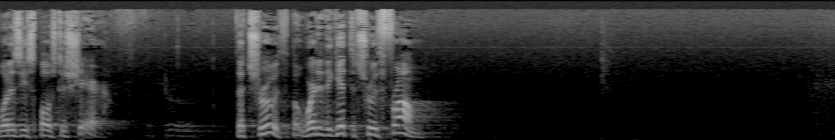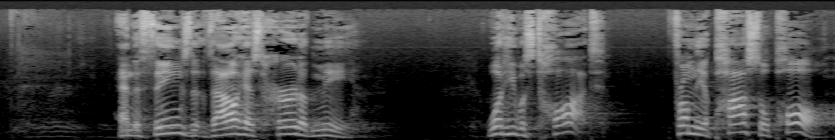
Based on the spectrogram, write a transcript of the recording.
What is he supposed to share? The truth. The truth. But where did he get the truth from? And the things that thou hast heard of me. What he was taught from the Apostle Paul.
